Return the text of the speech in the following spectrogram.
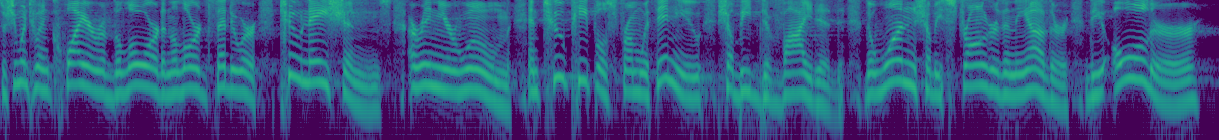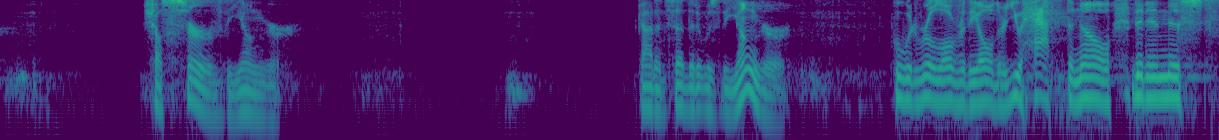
So she went to inquire of the Lord, and the Lord said to her, Two nations are in your womb, and two peoples from within you shall be divided. The one shall be stronger than the other, the older shall serve the younger. God had said that it was the younger who would rule over the older. You have to know that in this,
